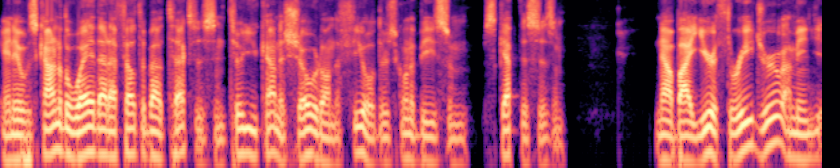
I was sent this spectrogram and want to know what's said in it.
And it was kind of the way that I felt about Texas until you kind of show it on the field. There's going to be some skepticism. Now, by year three, Drew, I mean,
